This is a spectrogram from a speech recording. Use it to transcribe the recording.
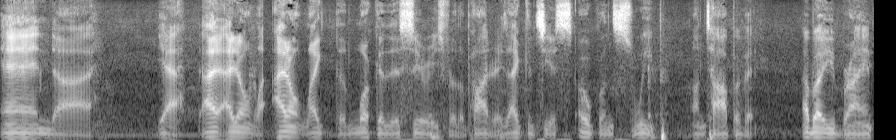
and uh, yeah, I, I don't li- I don't like the look of this series for the Padres. I could see a Oakland sweep on top of it. How about you, Brian?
